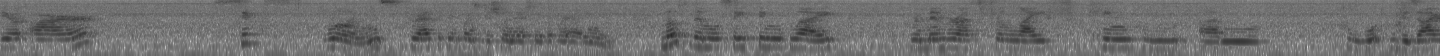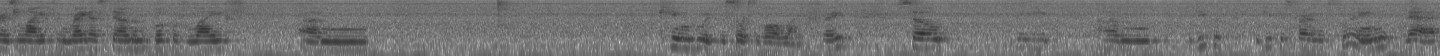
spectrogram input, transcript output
there are six lines throughout different points of the Shemona Esrei that we're adding in. Most of them will say things like, "Remember us for life, King who um, who, who desires life, and write us down in the book of life." Um, King who is the source of all life, right? So the um, the deeper the deeper Sfarim explain that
